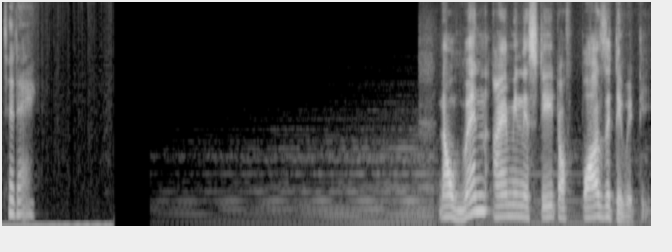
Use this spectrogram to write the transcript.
today. Now, when I am in a state of positivity,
